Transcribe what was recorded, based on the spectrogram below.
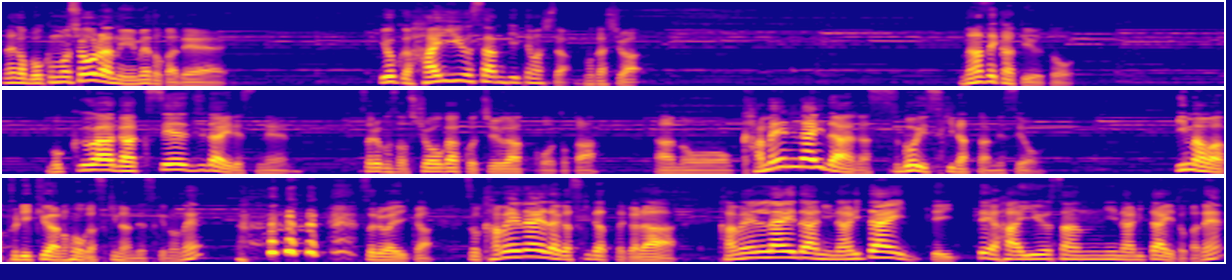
なんか僕も将来の夢とかで、よく俳優さんって言ってました、昔は。なぜかというと、僕は学生時代ですね、それこそ小学校、中学校とか、あのー、仮面ライダーがすごい好きだったんですよ。今はプリキュアの方が好きなんですけどね。それはいいか。そう、仮面ライダーが好きだったから、仮面ライダーになりたいって言って俳優さんになりたいとかね、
